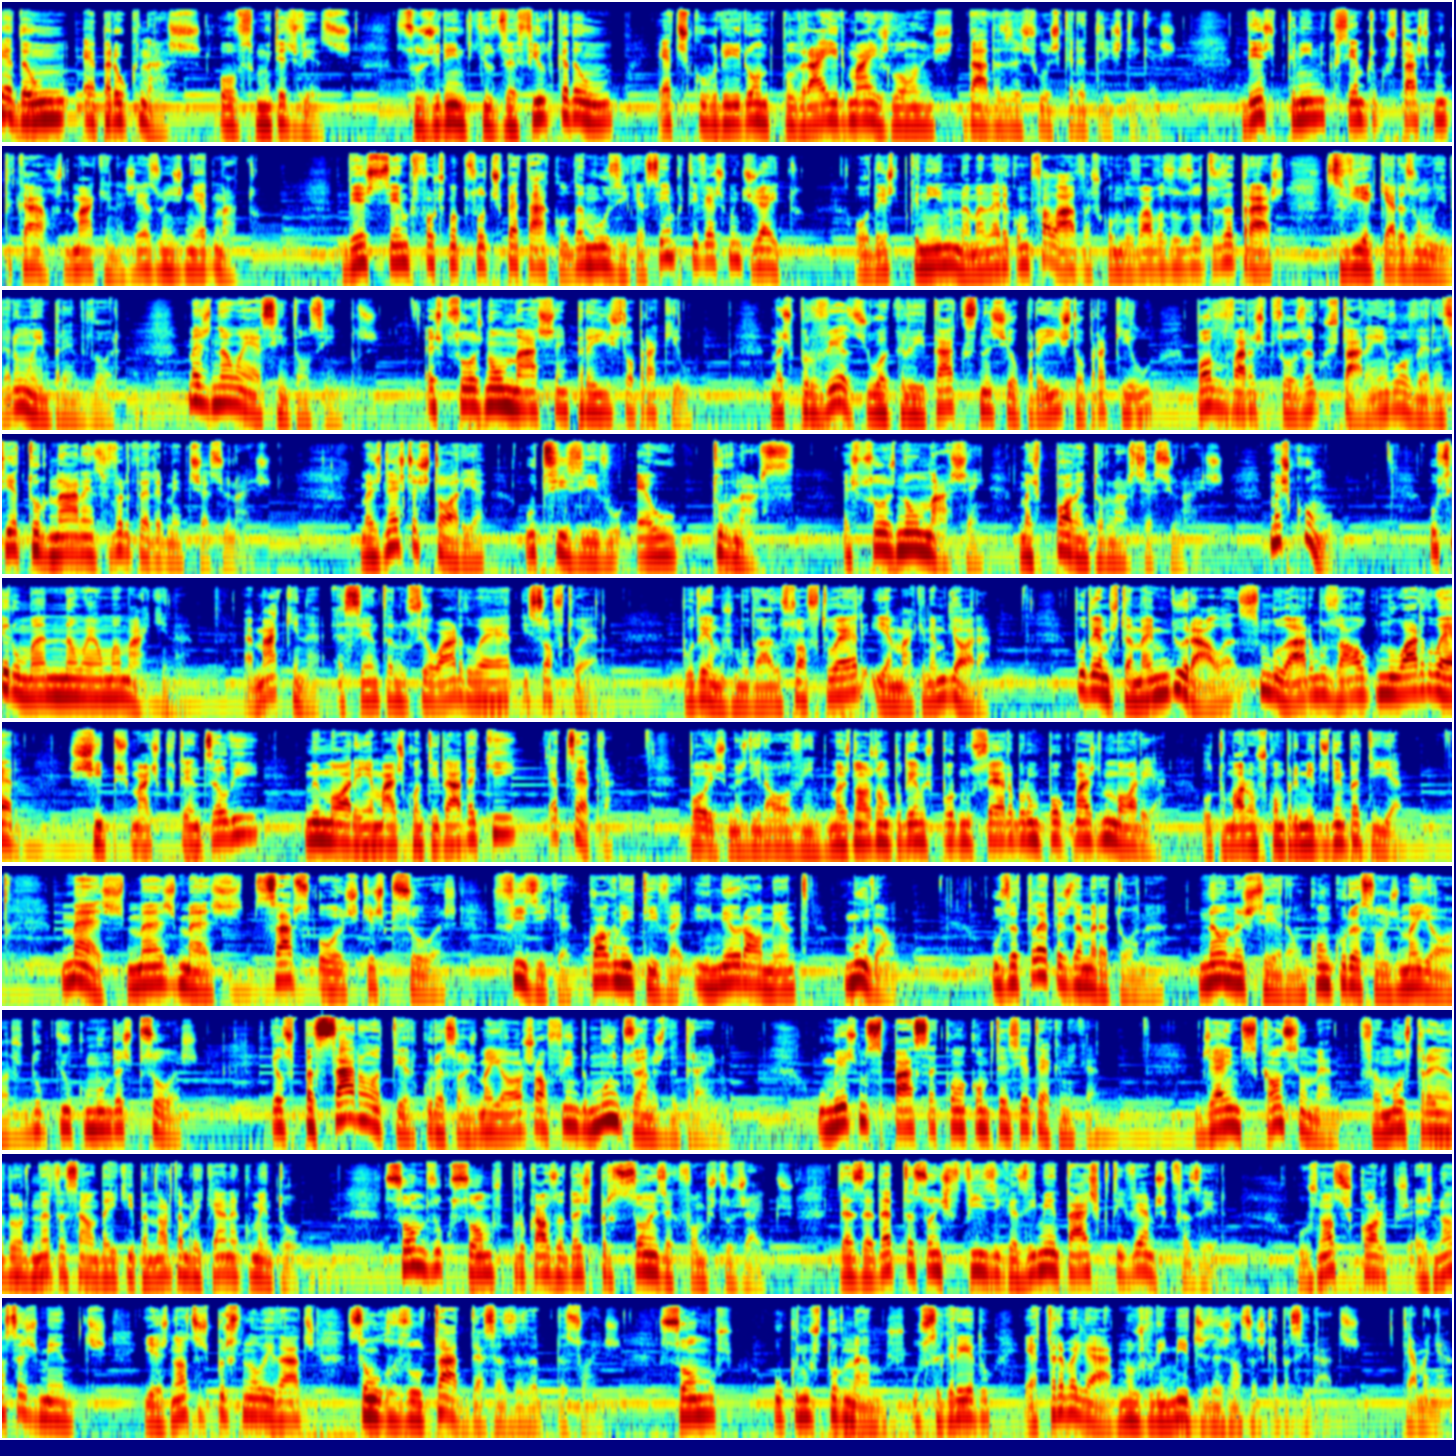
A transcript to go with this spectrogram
cada um é para o que nasce, ouve-se muitas vezes, sugerindo que o desafio de cada um é descobrir onde poderá ir mais longe, dadas as suas características. Desde pequenino que sempre gostaste muito de carros, de máquinas, és um engenheiro nato. Desde sempre foste uma pessoa de espetáculo, da música, sempre tiveste muito jeito. Ou desde pequenino, na maneira como falavas, como levavas os outros atrás, se via que eras um líder, um empreendedor. Mas não é assim tão simples. As pessoas não nascem para isto ou para aquilo. Mas por vezes o acreditar que se nasceu para isto ou para aquilo pode levar as pessoas a gostarem, a envolverem-se e a tornarem-se verdadeiramente excepcionais. Mas nesta história, o decisivo é o tornar-se. As pessoas não nascem, mas podem tornar-se excepcionais. Mas como? O ser humano não é uma máquina. A máquina assenta no seu hardware e software. Podemos mudar o software e a máquina melhora. Podemos também melhorá-la se mudarmos algo no hardware, chips mais potentes ali, memória em mais quantidade aqui, etc. Pois, mas dirá o ouvinte, mas nós não podemos pôr no cérebro um pouco mais de memória ou tomar uns comprimidos de empatia. Mas, mas, mas, sabe-se hoje que as pessoas, física, cognitiva e neuralmente, mudam. Os atletas da maratona não nasceram com corações maiores do que o comum das pessoas. Eles passaram a ter corações maiores ao fim de muitos anos de treino. O mesmo se passa com a competência técnica. James Councilman, famoso treinador de natação da equipa norte-americana, comentou: Somos o que somos por causa das pressões a que fomos sujeitos, das adaptações físicas e mentais que tivemos que fazer. Os nossos corpos, as nossas mentes e as nossas personalidades são o resultado dessas adaptações. Somos o que nos tornamos. O segredo é trabalhar nos limites das nossas capacidades. Até amanhã.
